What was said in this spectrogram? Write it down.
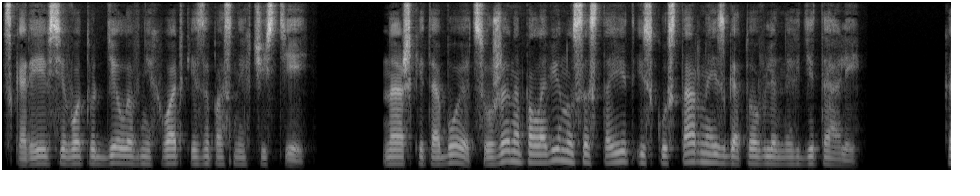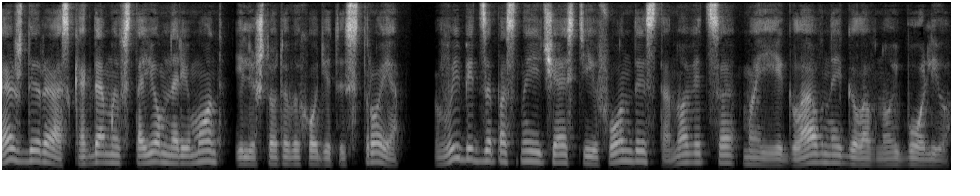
Скорее всего, тут дело в нехватке запасных частей. Наш китобоец уже наполовину состоит из кустарно изготовленных деталей. Каждый раз, когда мы встаем на ремонт или что-то выходит из строя, выбить запасные части и фонды становится моей главной головной болью.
